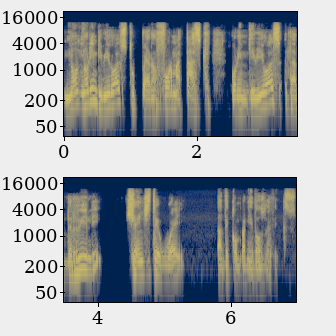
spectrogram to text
Not, not individuals to perform a task, but individuals that really change the way that the company does the things.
